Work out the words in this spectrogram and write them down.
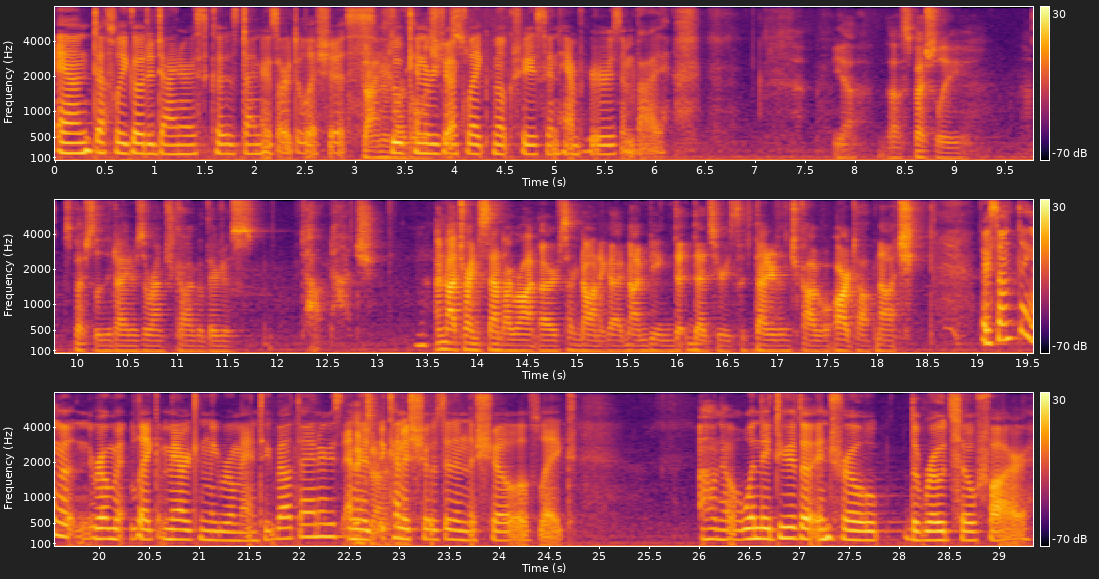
And definitely go to diners because diners are delicious. Diners Who are can delicious. reject like milkshakes and hamburgers and buy? yeah especially especially the diners around chicago they're just top notch mm-hmm. i'm not trying to sound ironic or sardonic i'm, I'm being de- dead serious the diners in chicago are top notch There's something rom- like Americanly romantic about diners, and it, it kind of shows it in the show of like, I don't know, when they do the intro, the road so far,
